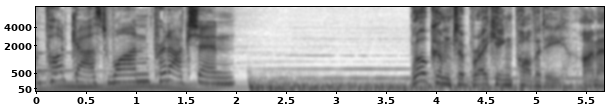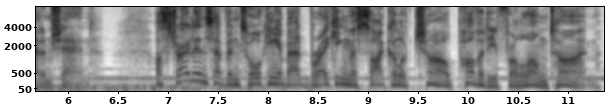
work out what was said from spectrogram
Podcast One production. Welcome to Breaking Poverty. I'm Adam Shand. Australians have been talking about breaking the cycle of child poverty for a long time.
